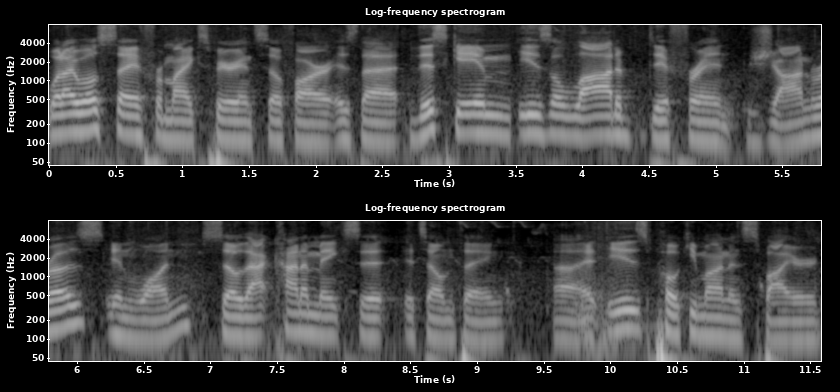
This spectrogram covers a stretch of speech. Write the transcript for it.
What I will say from my experience so far is that this game is a lot of different genres in one, so that kind of makes it its own thing. Uh, it is Pokemon inspired.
